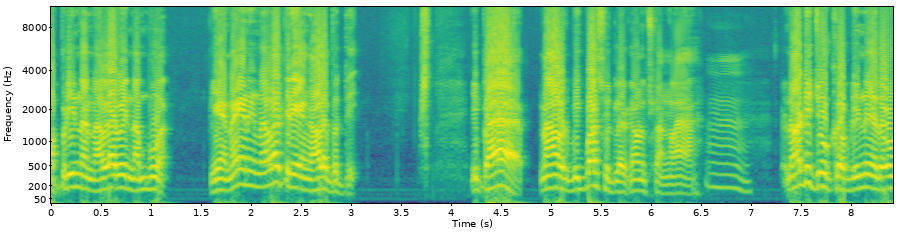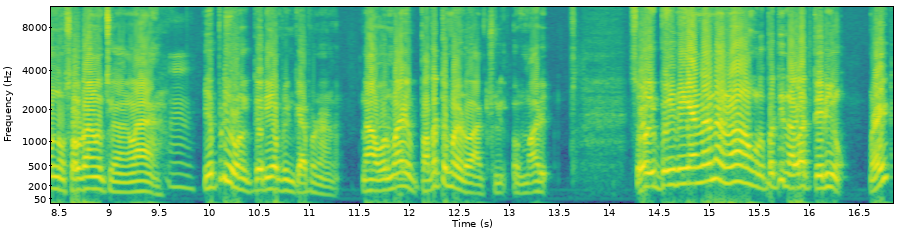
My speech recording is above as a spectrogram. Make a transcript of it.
அப்படின்னு நான் நல்லாவே நம்புவேன். ஏன்னா எனக்கு நல்லா தெரியும் எங்கள் ஆளை பற்றி இப்போ நான் ஒரு பிக் பாஸ் வீட்டில் இருக்கேன்னு வச்சுக்கோங்களேன். நாட்டி ஜோக் அப்படின்னு ஏதோ ஒன்று சொல்கிறாங்கன்னு வச்சுக்கோங்களேன். எப்படி உனக்கு தெரியும் அப்படின்னு கேட்பேன் நான். நான் ஒரு மாதிரி பதட்டமாயிடுவேன் ஆக்சுவலி ஒரு மாதிரி. ஸோ இப்போ இது என்னன்னா அவங்களுக்கு பற்றி நல்லா தெரியும் ரைட்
